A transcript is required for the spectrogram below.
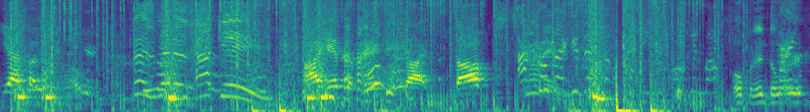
Yeah, I'm niggers. This man is hacking! I am the big guy. Stop shooting. Open the door.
